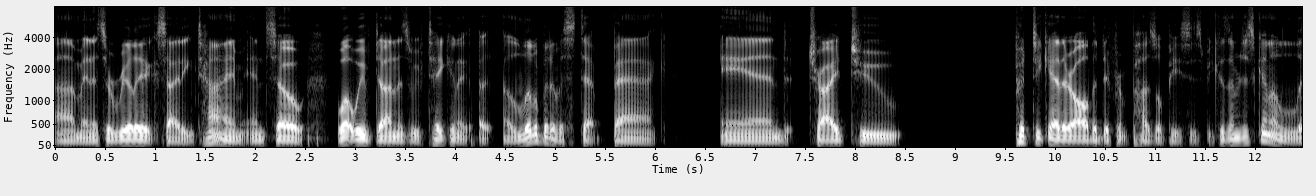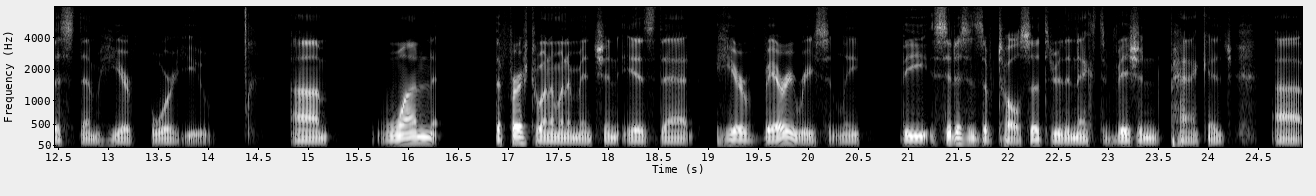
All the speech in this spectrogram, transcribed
um, and it's a really exciting time. And so, what we've done is we've taken a, a, little bit of a step back and tried to put together all the different puzzle pieces because I'm just going to list them here for you. Um, one, the first one I'm going to mention is that here very recently, the citizens of Tulsa, through the Next Vision package, uh,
